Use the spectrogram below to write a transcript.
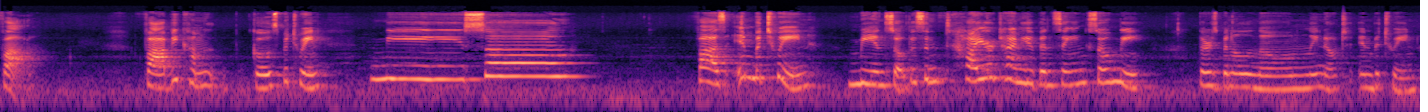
fa. Fa becomes goes between mi, sol. Fa's in between mi and so. This entire time you've been singing so me, there's been a lonely note in between,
